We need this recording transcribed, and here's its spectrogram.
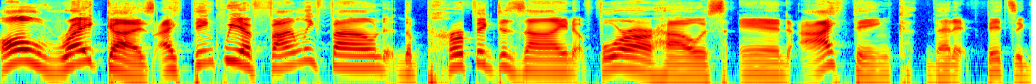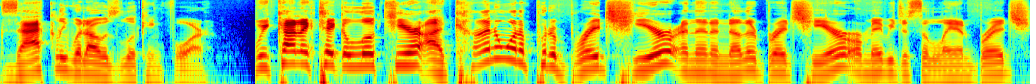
All right, guys, I think we have finally found the perfect design for our house, and I think that it fits exactly what I was looking for. We kind of take a look here. I kind of want to put a bridge here and then another bridge here, or maybe just a land bridge.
